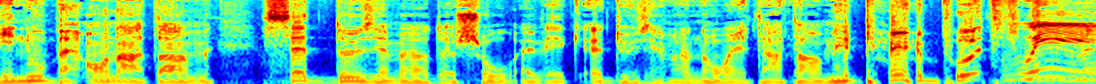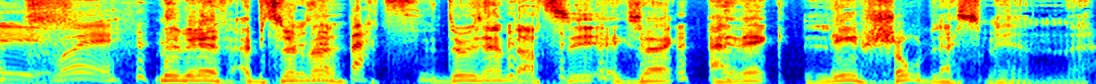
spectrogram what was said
Et nous, ben, on entame cette deuxième heure de show avec... euh, deuxième heure, non, elle est entamée puis un bout, finalement. Oui, oui. Mais bref, habituellement... Deuxième partie. Deuxième partie, exact, avec les shows de la semaine.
